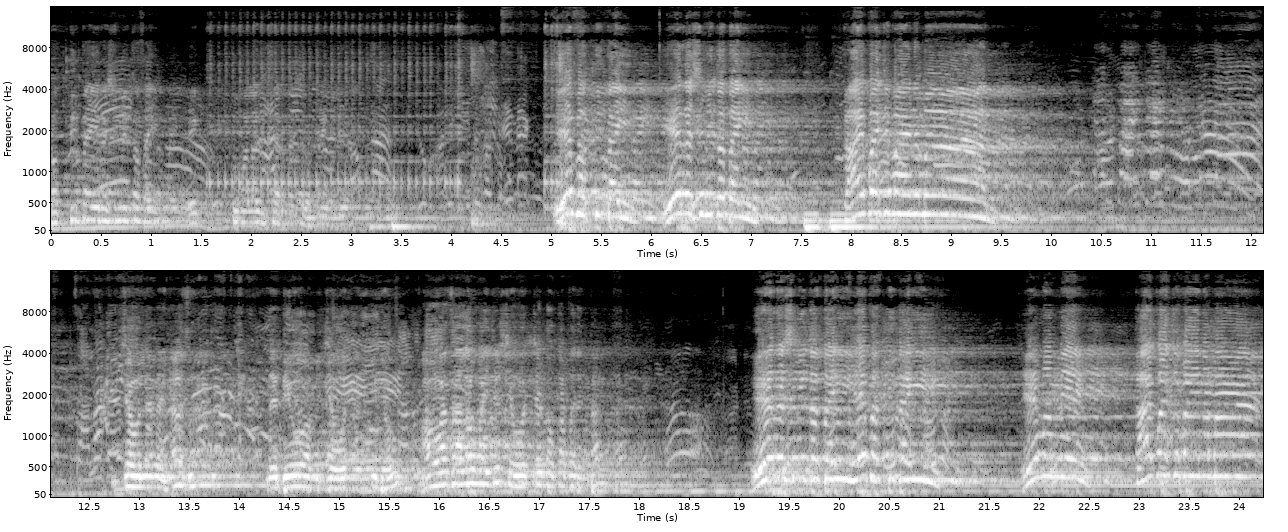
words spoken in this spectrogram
भक्तीताई एक तुम्हाला विचारणार हे भक्तीताई हे रश्मिताताई काय पाहिजे बायन मान? जेवलं नाही ना अजून? नाही देऊ आम्ही जेवण नक्की देऊ. आवाज आला पाहिजे शेवटच्या टोकापर्यंत. हे रश्मिताताई हे भक्तीताई. हे मम्मी काय पाहिजे बायन मान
